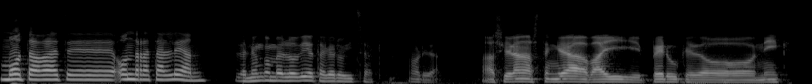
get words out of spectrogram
mota bat e, ondra taldean? Lehenengo melodia eta gero hitzak. Hori da. Hasieran hasten gea bai Peruk edo nik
